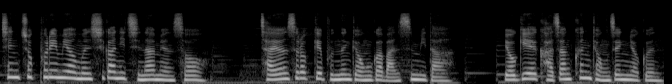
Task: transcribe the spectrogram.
신축 프리미엄은 시간이 지나면서 자연스럽게 붙는 경우가 많습니다. 여기에 가장 큰 경쟁력은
